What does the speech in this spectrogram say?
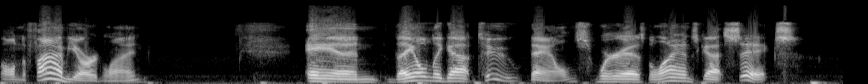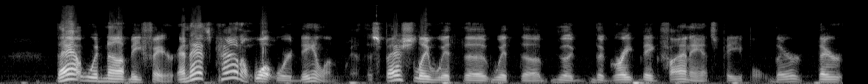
on the five yard line, and they only got two downs, whereas the Lions got six. That would not be fair, and that's kind of what we're dealing with, especially with the with the, the the great big finance people. They're they're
